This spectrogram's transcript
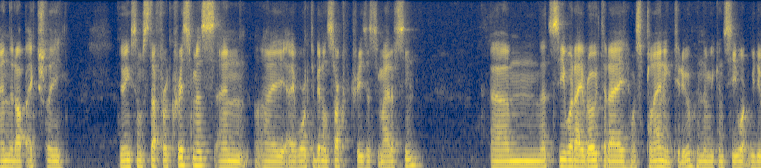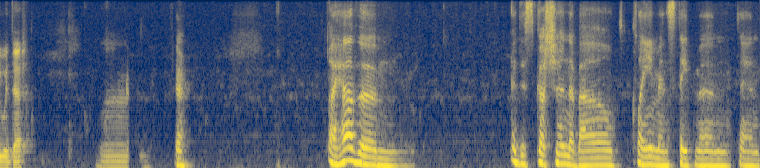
ended up actually doing some stuff for Christmas and I, I worked a bit on Socrates, as you might have seen. Um, let's see what I wrote that I was planning to do, and then we can see what we do with that. Uh, Yeah. I have um, a discussion about claim and statement, and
